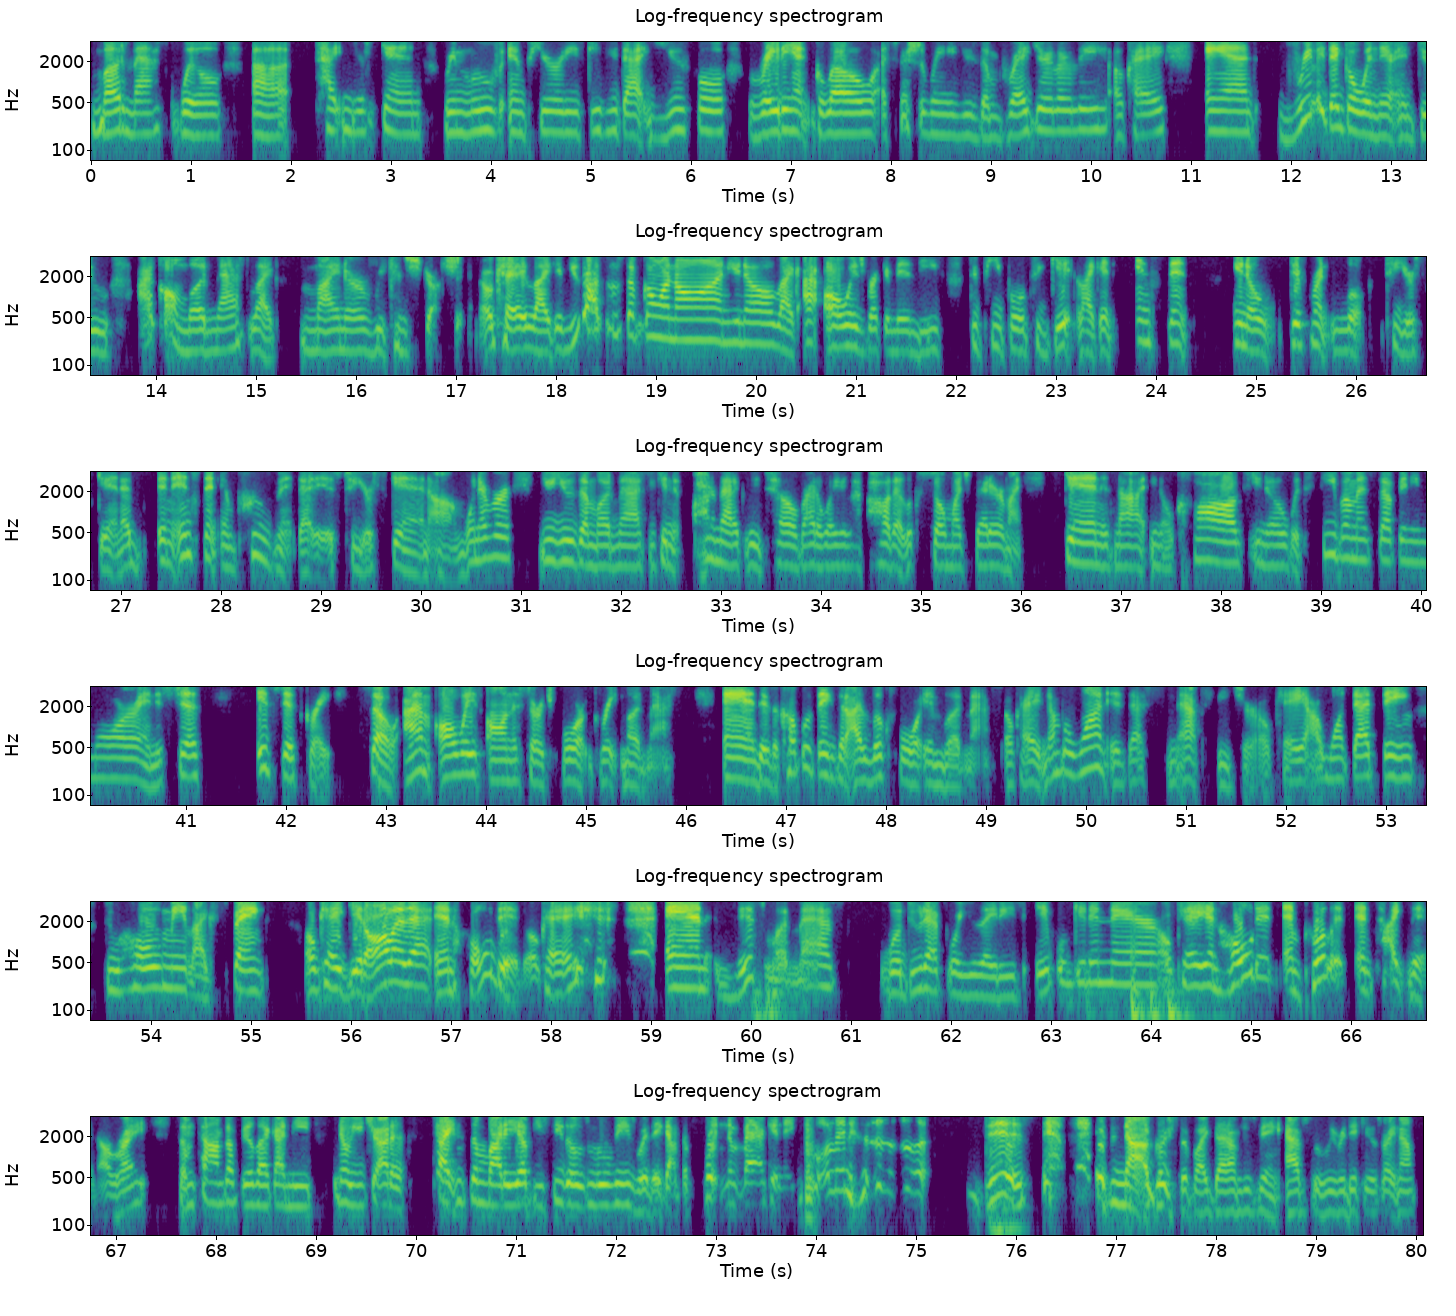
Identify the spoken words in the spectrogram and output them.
mud mask will uh, tighten your skin, remove impurities, give you that youthful, radiant glow, especially when you use them regularly. Okay. And really, they go in there and do, I call mud mask like minor reconstruction. Okay. Like if you got some stuff going on, you know, like I always recommend these to people to get like an instant you know, different look to your skin, a, an instant improvement that is to your skin. Um, whenever you use a mud mask, you can automatically tell right away, you're like, oh, that looks so much better. My skin is not, you know, clogged, you know, with sebum and stuff anymore. And it's just, it's just great. So I'm always on the search for great mud masks. And there's a couple of things that I look for in mud mass. Okay. Number one is that snap feature. Okay. I want that thing to hold me like Spanx. Okay. Get all of that and hold it. Okay. and this mud mask will do that for you, ladies. It will get in there. Okay. And hold it and pull it and tighten it. All right. Sometimes I feel like I need, you know, you try to tighten somebody up. You see those movies where they got the foot in the back and they pulling. this it's not aggressive like that. I'm just being absolutely ridiculous right now.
